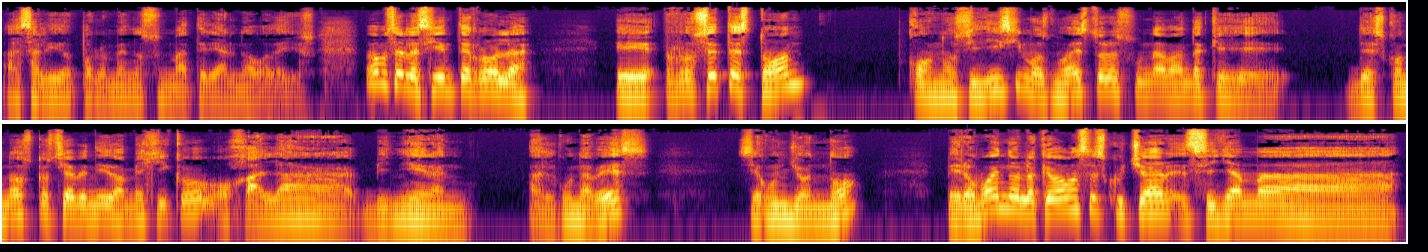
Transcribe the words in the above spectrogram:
ha salido por lo menos un material nuevo de ellos. Vamos a la siguiente rola. Eh, Rosetta Stone, conocidísimos nuestros, una banda que desconozco si ha venido a México, ojalá vinieran alguna vez, según yo no, pero bueno, lo que vamos a escuchar se llama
